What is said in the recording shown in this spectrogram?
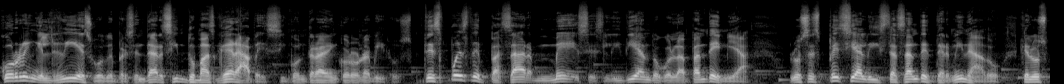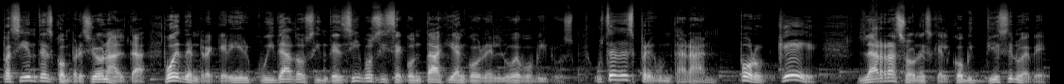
corren el riesgo de presentar síntomas graves si contraen coronavirus. Después de pasar meses lidiando con la pandemia, los especialistas han determinado que los pacientes con presión alta pueden requerir cuidados intensivos si se contagian con el nuevo virus. Ustedes preguntarán, ¿Por qué? La razón es que el COVID-19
